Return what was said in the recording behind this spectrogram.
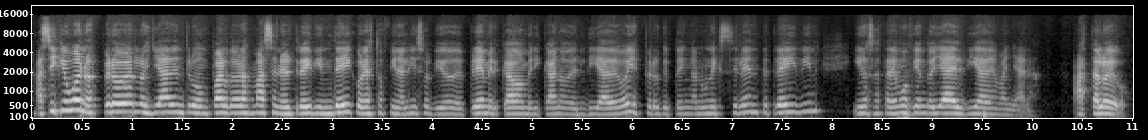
Así que bueno, espero verlos ya dentro de un par de horas más en el Trading Day. Con esto finalizo el video de premercado americano del día de hoy. Espero que tengan un excelente trading y nos estaremos viendo ya el día de mañana. Hasta luego.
